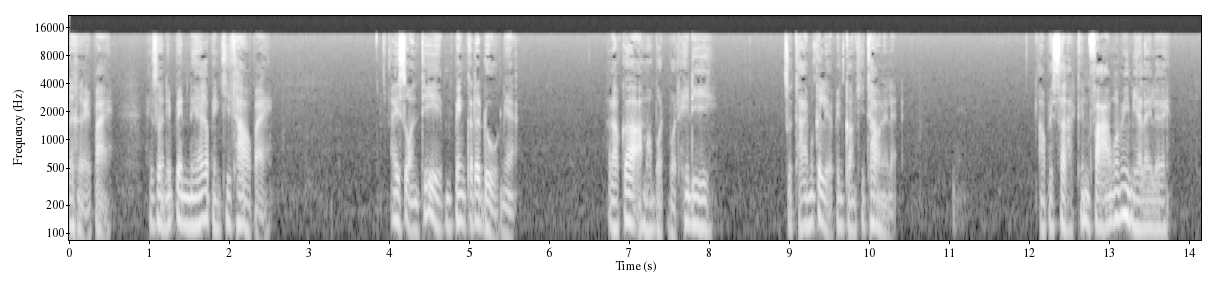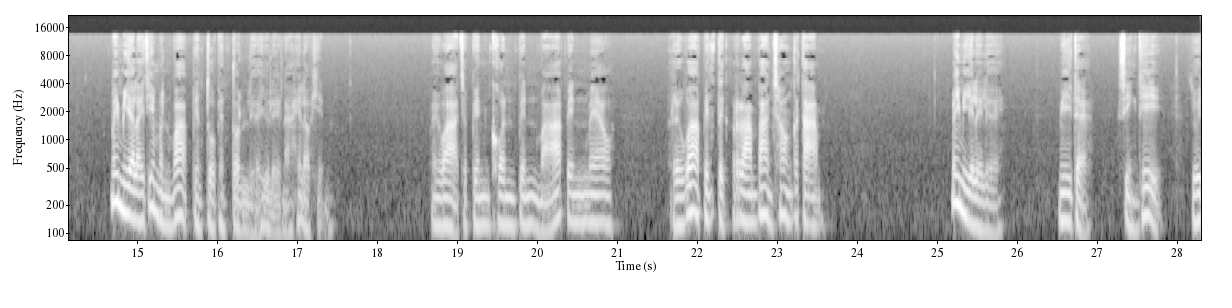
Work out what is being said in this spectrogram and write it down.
ระเหยไปไอ้ส่วนที่เป็นเนื้อก็เป็นขี้เท่าไปไอ้ส่วนที่มันเป็นกระดูกเนี่ย เราก็เอามาบดบดให้ดี สุดท้ายมันก็เหลือเป็นกองขี้เท่านี่แหละ เอาไปสลัดขึ้นฟ้าก็ไม่มีอะไรเลย ไม่มีอะไรที่มันว่าเป็นตัวเป็นตนเหลืออยู่เลยนะ ให้เราเห็น ไม่ว่าจะเป็นคนเป็นหมาเป็นแมว หรือว่าเป็นตึกรามบ้านช่องก็ตาม ไม่มีอะไรเลย มีแต่สิ่งที่อยู่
